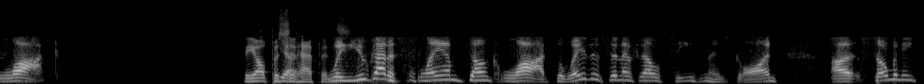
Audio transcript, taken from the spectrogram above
lock The opposite yeah. happens. When you got a slam dunk lock, the way this NFL season has gone, uh, so many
